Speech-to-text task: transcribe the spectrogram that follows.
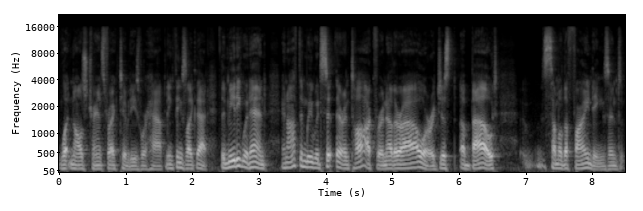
what knowledge transfer activities were happening, things like that. The meeting would end, and often we would sit there and talk for another hour just about some of the findings. And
